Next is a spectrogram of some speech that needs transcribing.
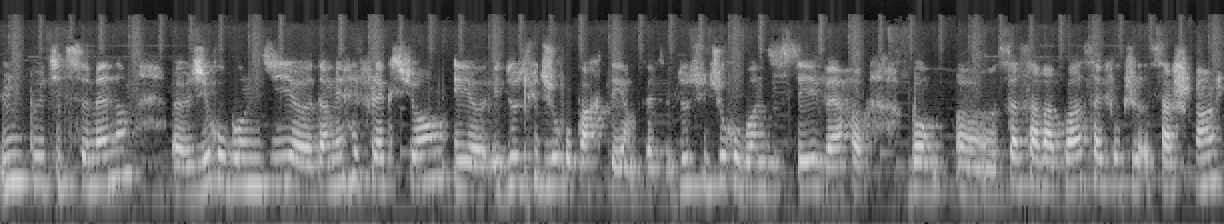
une petite semaine, j'ai rebondi euh, dans mes réflexions et, euh, et, de suite je repartais en fait. De suite je rebondissais vers bon ça ça va pas, ça il faut que ça change.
